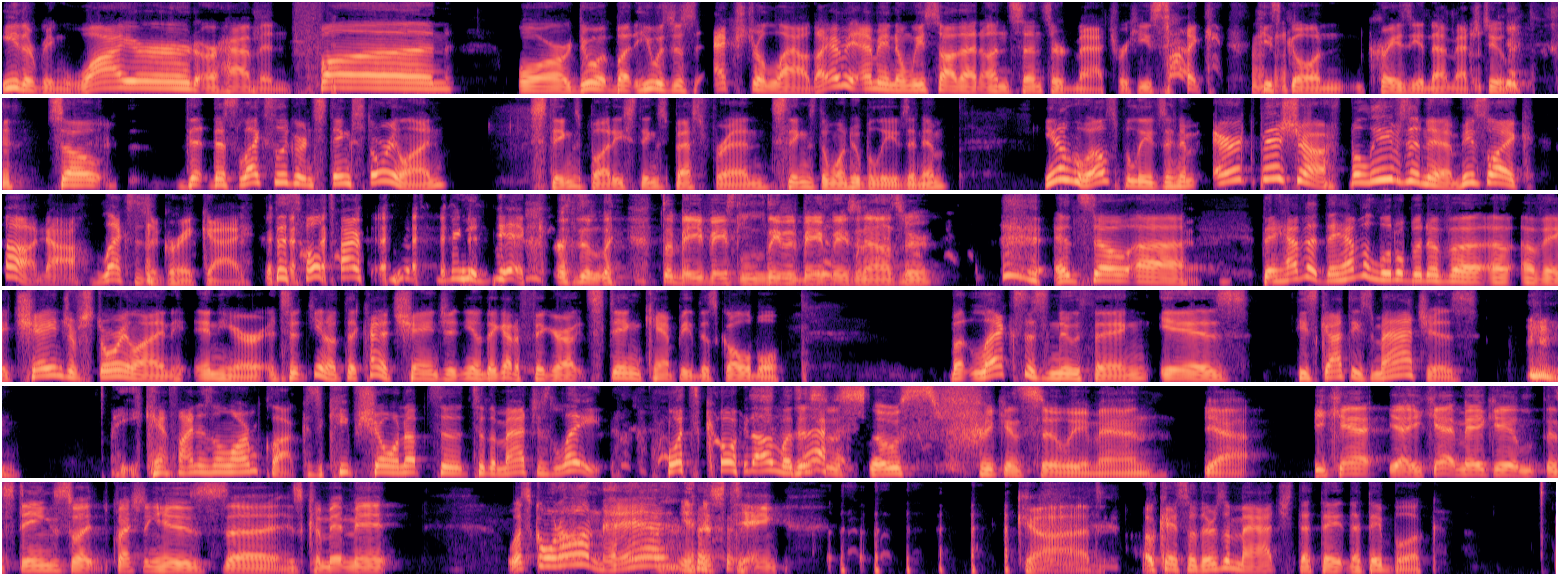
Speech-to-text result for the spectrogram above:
either being wired or having fun or doing but he was just extra loud. Like I mean I mean and we saw that uncensored match where he's like he's going crazy in that match too. So th- this Lex Luger and Sting storyline, Sting's buddy, Sting's best friend, Sting's the one who believes in him. You know who else believes in him? Eric Bischoff believes in him. He's like, oh no, Lex is a great guy. This whole time being a dick. the, the Babyface, leading Babyface announcer. And so uh they have a they have a little bit of a, a of a change of storyline in here to you know to kind of change it. You know they got to figure out Sting can't be this gullible. But Lex's new thing is he's got these matches. he can't find his alarm clock because he keeps showing up to, to the matches late. What's going on with this that? was so freaking silly, man. Yeah. He can't yeah, he can't make it. And Sting's like questioning his uh his commitment. What's going on, man? Yeah, Sting. God. Okay, so there's a match that they that they book.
